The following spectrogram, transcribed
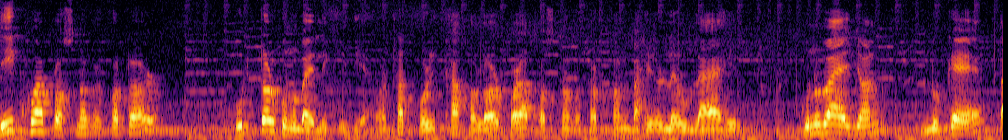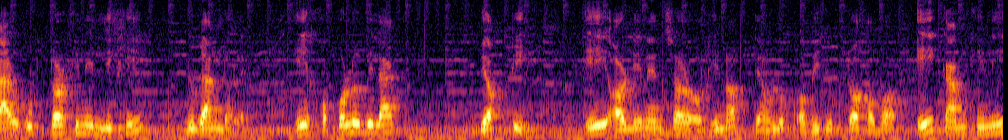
লিক হোৱা প্ৰশ্নকাকতৰ উত্তৰ কোনোবাই লিখি দিয়ে। অৰ্থাৎ পৰীক্ষা হলৰ পৰা প্ৰশ্নকাকতখন বাহিৰলৈ ওলাই আহিল। কোনোবা এজন লোকে তাৰ উত্তৰখিনি লিখি যোগান ধৰে। এই সকলোবিলাক ব্যক্তি এই অৰ্ডিনেঞ্চৰ অধীনত তেওঁলোক অভিযুক্ত হ'ব। এই কামখিনি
